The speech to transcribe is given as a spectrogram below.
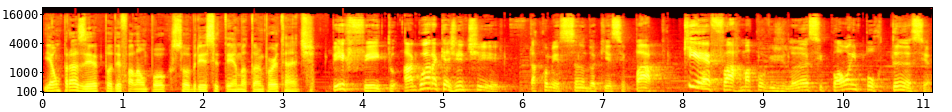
e é um prazer poder falar um pouco sobre esse tema tão importante. Perfeito. Agora que a gente está começando aqui esse papo, que é farmacovigilância e qual a importância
